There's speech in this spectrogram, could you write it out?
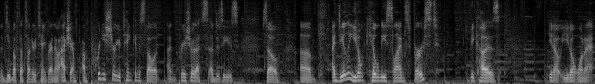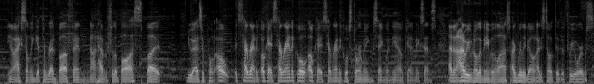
the debuff that's on your tank right now. Actually, I'm, I'm pretty sure your tank can dispel it. I'm pretty sure that's a disease. So, um, ideally, you don't kill these slimes first because, you know, you don't want to, you know, accidentally get the red buff and not have it for the boss. But you guys are pulling. Oh, it's tyrannical. Okay, it's tyrannical. Okay, it's tyrannical storming sanguine. Yeah, okay, that makes sense. And then I don't even know the name of the last. I really don't. I just know they're the three orbs.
